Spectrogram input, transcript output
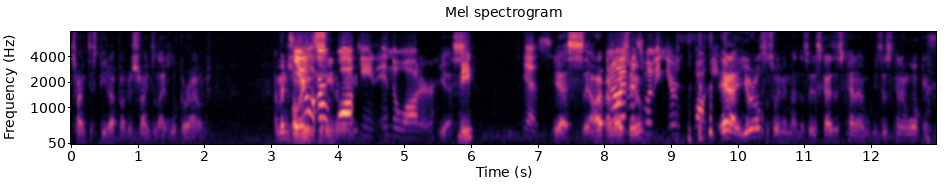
trying to speed up. I'm just trying to, like, look around. I'm enjoying you the are scenery. walking in the water. Yes. Me? Yes. Yes. Are, You're am not I even too? swimming. You're walking. Yeah, you're also swimming, Manda. So this guy's just kind of. He's just kind of walking.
